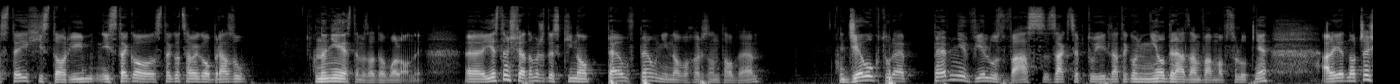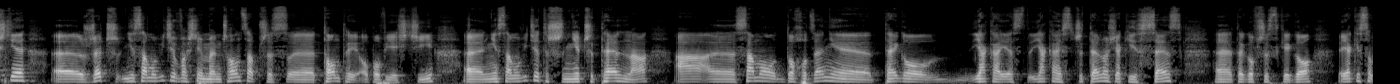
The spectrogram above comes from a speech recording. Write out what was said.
z tej historii i z tego, z tego całego obrazu no nie jestem zadowolony. E, jestem świadomy, że to jest kino w pełni nowohoryzontowe. Dzieło, które pewnie wielu z Was zaakceptuje, dlatego nie odradzam Wam absolutnie, ale jednocześnie e, rzecz niesamowicie właśnie męcząca przez e, ton tej opowieści, e, niesamowicie też nieczytelna, a samo dochodzenie tego, jaka jest, jaka jest czytelność, jaki jest sens tego wszystkiego, jakie są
